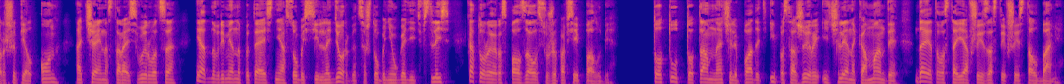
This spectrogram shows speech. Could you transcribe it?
прошипел он, отчаянно стараясь вырваться и одновременно пытаясь не особо сильно дергаться, чтобы не угодить в слизь, которая расползалась уже по всей палубе. То тут, то там начали падать и пассажиры, и члены команды, до этого стоявшие застывшие столбами.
